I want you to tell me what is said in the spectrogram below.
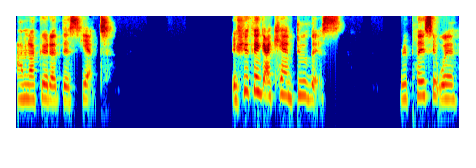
I'm not good at this yet. If you think I can't do this, replace it with,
